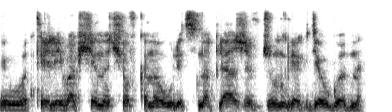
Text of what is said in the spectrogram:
вот, или вообще ночевка на улице, на пляже, в джунглях, где угодно.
